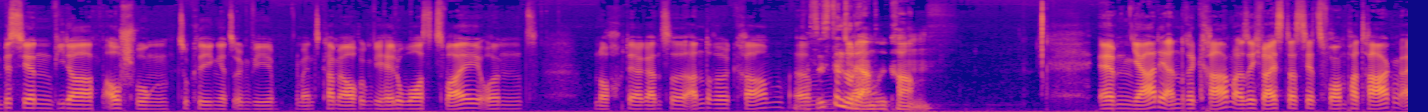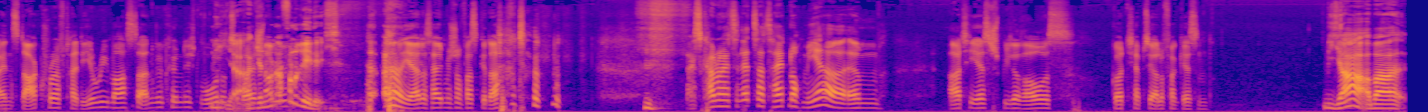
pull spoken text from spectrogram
ein bisschen wieder Aufschwung zu kriegen jetzt irgendwie. Ich meine, es kam ja auch irgendwie Halo Wars 2 und noch der ganze andere Kram. Was ähm, ist denn so ja. der andere Kram? Ähm, ja, der andere Kram. Also ich weiß, dass jetzt vor ein paar Tagen ein StarCraft HD Remaster angekündigt wurde. Ja, genau davon rede ich. ja, das habe ich mir schon fast gedacht. es kam doch jetzt in letzter Zeit noch mehr ähm, RTS-Spiele raus. Gott, ich habe sie alle vergessen. Ja, aber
